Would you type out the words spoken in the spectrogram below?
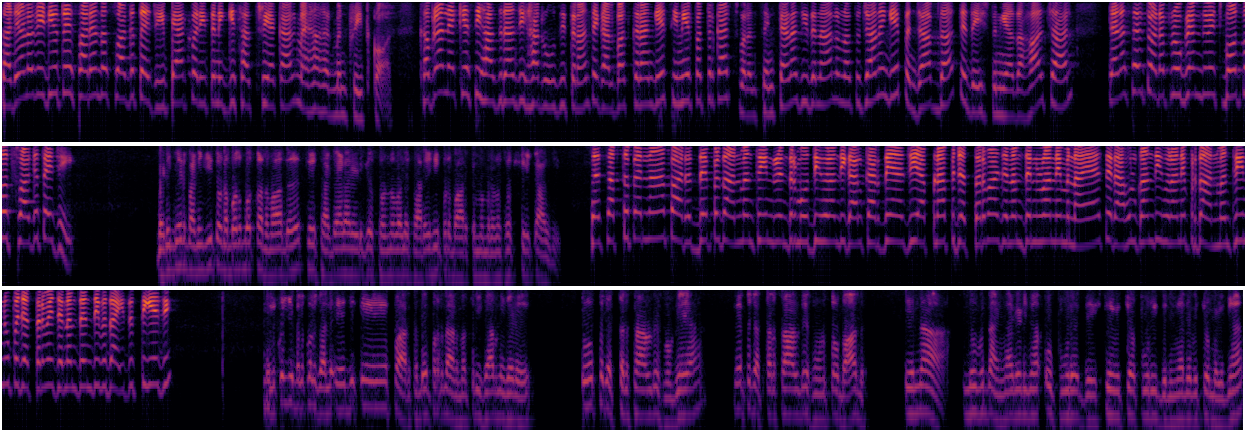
ਸਾਡੇ ਵਾਲਾ ਰੇਡੀਓ ਤੇ ਸਾਰਿਆਂ ਦਾ ਸਵਾਗਤ ਹੈ ਜੀ। ਪਿਆਰ ਭਰੀ ਤੇ ਨਿੱਗੀ ਸਤਿ ਸ਼੍ਰੀ ਅਕਾਲ। ਮੈਂ ਹਾਂ ਹਰਮਨਪ੍ਰੀਤ ਕੌਰ। ਖਬਰਾਂ ਲੈ ਕੇ ਅਸੀਂ ਹਾਜ਼ਰ ਹਾਂ ਜੀ ਹਰ ਰੋਜ਼ ਦੀ ਤਰ੍ਹਾਂ ਤੇ ਗੱਲਬਾਤ ਕਰਾਂਗੇ ਸੀਨੀਅਰ ਪੱਤਰਕਾਰ ਸਵਰਨ ਸਿੰਘ ਟੈਣਾ ਜੀ ਦੇ ਨਾਲ। ਉਹਨਾਂ ਤੋਂ ਜਾਣਾਂਗੇ ਪੰਜਾਬ ਦਾ ਤੇ ਦੇਸ਼ ਦੁਨੀਆ ਦਾ ਹਾਲ ਚਾਲ ਟੈਣਾ ਸਰ ਤੁਹਾਡਾ ਪ੍ਰੋਗਰਾਮ ਦੇ ਵਿੱਚ ਬਹੁਤ-ਬਹੁਤ ਸਵਾਗਤ ਹੈ ਜੀ। ਬੜੀ ਮਿਹਰਬਾਨੀ ਜੀ। ਤੁਹਾਡਾ ਬਹੁਤ ਬਹੁਤ ਧੰਨਵਾਦ ਤੇ ਸਾਡੇ ਵਾਲਾ ਰੇਡੀਓ ਸੁਣਨ ਵਾਲੇ ਸਾਰੇ ਹੀ ਪਰਿਵਾਰਕ ਮੈਂਬਰਾਂ ਨੂੰ ਸਤਿ ਸ਼੍ਰੀ ਅਕਾਲ ਜੀ। ਸਰ, ਸਭ ਤੋਂ ਪਹਿਲਾਂ ਭਾਰਤ ਦੇ ਪ੍ਰਧਾਨ ਮੰਤਰੀ ਨਰਿੰਦਰ ਮੋਦੀ ਹੋਰਾਂ ਦੀ ਗੱਲ ਕਰਦੇ ਹਾਂ ਜੀ। ਆਪਣਾ 75ਵਾਂ ਜਨਮ ਦਿਨ ਉਹਨਾਂ ਨੇ ਮਨਾਇਆ ਤੇ ਰਾਹੁਲ ਗਾਂਧੀ ਹੋਰਾਂ ਨੇ ਪ੍ਰਧਾਨ ਮੰਤਰੀ ਨੂੰ 75ਵੇਂ ਜਨਮ ਦਿਨ ਦੀ ਵਧਾਈ ਦਿੱਤੀ ਹੈ ਜੀ। ਬਿਲਕੁਲ ਜੀ, ਬਿਲਕੁਲ ਗੱਲ ਇਹ ਜੀ ਕਿ ਭਾਰਤ ਦੇ ਪ੍ਰਧਾਨ ਮੰਤਰੀ ਸਾਹਿਬ ਨੇ ਜਿਹੜੇ ਉਹ 75 ਸਾਲ ਦੇ ਹੋ ਗਏ ਆ ਤੇ 75 ਸਾਲ ਦੇ ਹੋਣ ਤੋਂ ਬਾਅਦ ਇਹਨਾਂ ਨੂੰ ਵਧਾਈਆਂ ਜਿਹੜੀਆਂ ਉਹ ਪੂਰੇ ਦੇਸ਼ ਦੇ ਵਿੱਚੋਂ, ਪੂਰੀ ਦੁਨੀਆ ਦੇ ਵਿੱਚੋਂ ਮਿਲੀਆਂ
